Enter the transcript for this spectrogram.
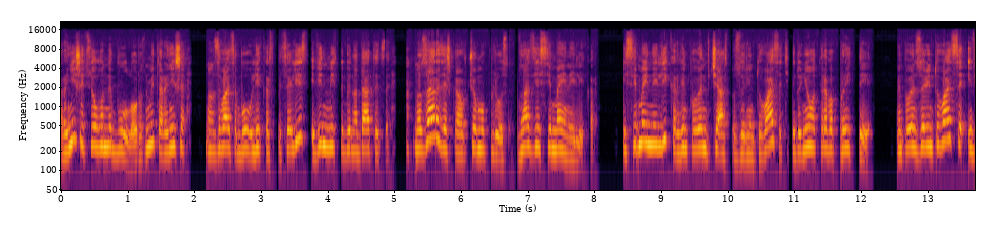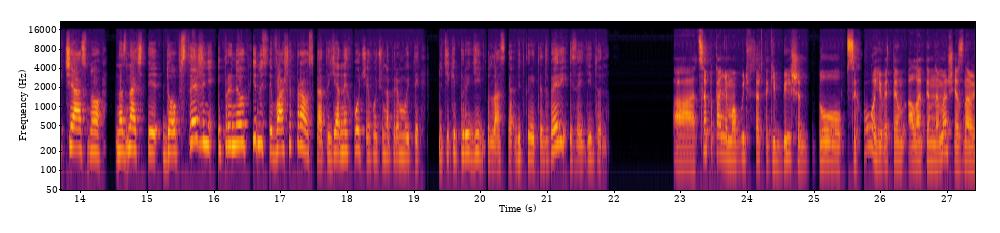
Раніше цього не було. Розумієте, раніше ну, називається був лікар-спеціаліст, і він міг тобі надати це. Але зараз я ж кажу, в чому плюс? В нас є сімейний лікар. І сімейний лікар він повинен вчасно зорієнтуватися, тільки до нього треба прийти. Він повинен зорієнтуватися і вчасно назначити до обстеження, і при необхідності ваше право сказати, я не хочу, я хочу напряму йти. Ну тільки прийдіть, будь ласка, відкрийте двері і зайдіть до нас. Це питання, мабуть, все ж таки більше до психологів, але тим не менш, я знаю,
